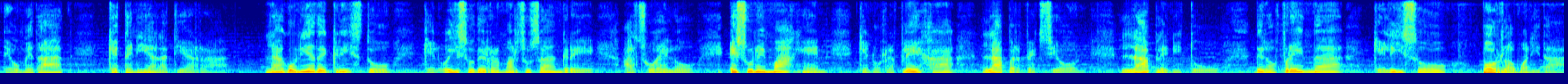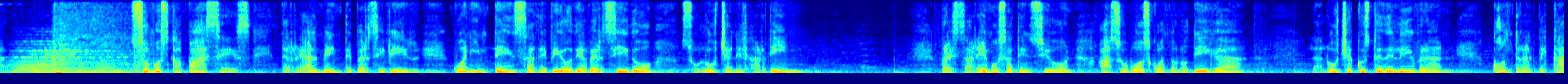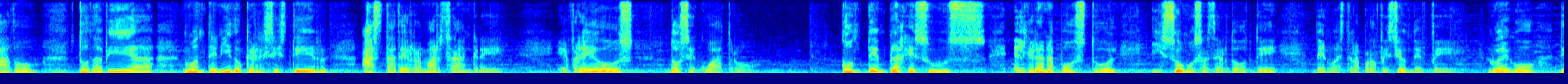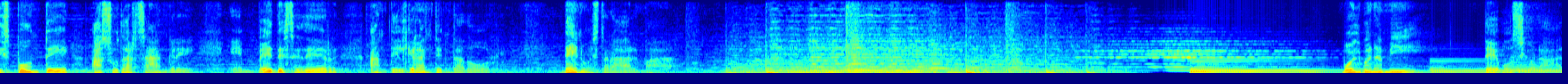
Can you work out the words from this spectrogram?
de humedad que tenía la tierra. La agonía de Cristo, que lo hizo derramar su sangre al suelo, es una imagen que nos refleja la perfección, la plenitud de la ofrenda que Él hizo por la humanidad. ¿Somos capaces de realmente percibir cuán intensa debió de haber sido su lucha en el jardín? Prestaremos atención a su voz cuando nos diga, la lucha que ustedes libran contra el pecado todavía no han tenido que resistir hasta derramar sangre. Hebreos 12:4. Contempla a Jesús, el gran apóstol y sumo sacerdote de nuestra profesión de fe. Luego disponte a sudar sangre en vez de ceder ante el gran tentador de nuestra alma. Vuelvan a mí, devocional.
